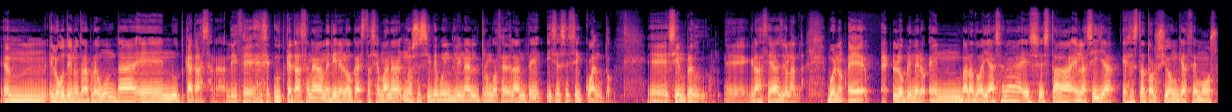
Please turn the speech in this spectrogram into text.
Em, y luego tiene otra pregunta en Utkatasana. Dice, Utkatasana me tiene loca esta semana, no sé si debo inclinar el tronco hacia adelante y si es así, ¿cuánto? Eh, siempre dudo. Eh, gracias, Yolanda. Bueno, eh, lo primero, en Bharadwayasana es esta, en la silla, es esta torsión que hacemos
